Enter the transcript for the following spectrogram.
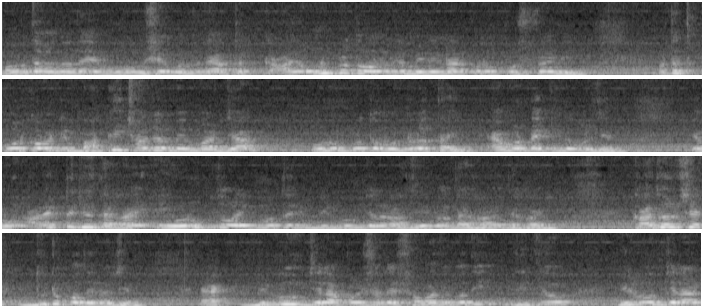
মমতা বন্দ্যোপাধ্যায় এবং অভিষেক বন্দ্যোপাধ্যায়, অর্থাৎ অনুব্রত মণ্ডলকে মেনে নেওয়ার কোনো প্রশ্নই নেই। অর্থাৎ কোর কমিটির বাকি ছজন মেম্বার যা অনুব্রত মণ্ডলও তাই, এমনটাই কিন্তু বলেছেন। এবং আরেকটা যদি দেখা হয়, এই অনুব্রত এই মুহূর্তে বীরভূম জেলার রাজনীতি দেখা হয় দেখা হয় কাজল শেখ দুটো পদে রয়েছেন। এক বীরভূম জেলা পরিষদের সভাধিপতি, দ্বিতীয় বীরভূম জেলার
